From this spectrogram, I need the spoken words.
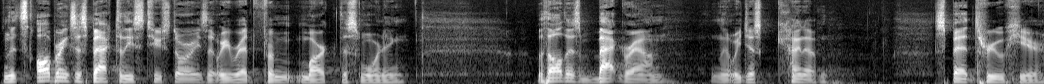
this all brings us back to these two stories that we read from Mark this morning. With all this background that we just kind of sped through here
